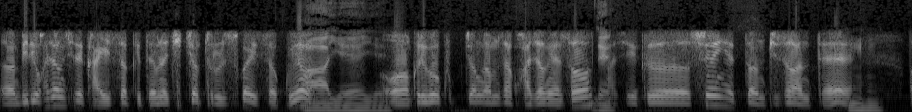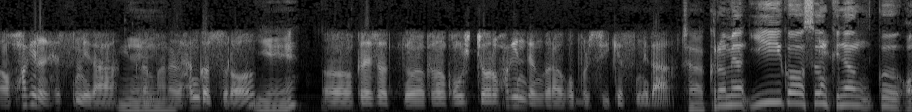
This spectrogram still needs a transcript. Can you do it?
어, 미리 화장실에 가 있었기 때문에 직접 들을 수가 있었고요. 아, 예, 예. 어 그리고 국정감사 과정에서 네. 다시 그 수행했던 비서한테 음흠. 어, 확인을 했습니다. 네. 그런 발언을 한 것으로 예. 어 그래서 어, 그건 공식적으로 확인된 거라고 볼 수 있겠습니다. 자, 그러면 이것은 그냥 그, 어,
